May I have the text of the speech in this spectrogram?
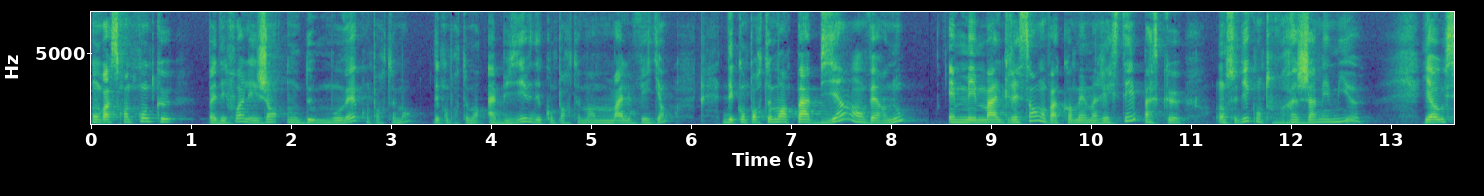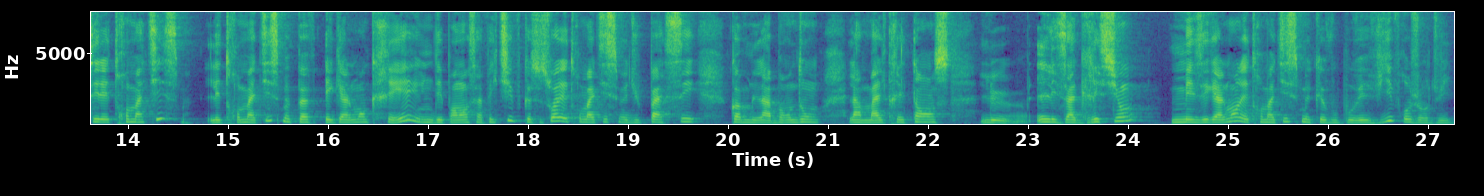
on va se rendre compte que bah, des fois, les gens ont de mauvais comportements, des comportements abusifs, des comportements malveillants, des comportements pas bien envers nous. Et, mais malgré ça, on va quand même rester parce que on se dit qu'on trouvera jamais mieux. Il y a aussi les traumatismes. Les traumatismes peuvent également créer une dépendance affective, que ce soit les traumatismes du passé, comme l'abandon, la maltraitance, les agressions, mais également les traumatismes que vous pouvez vivre aujourd'hui.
